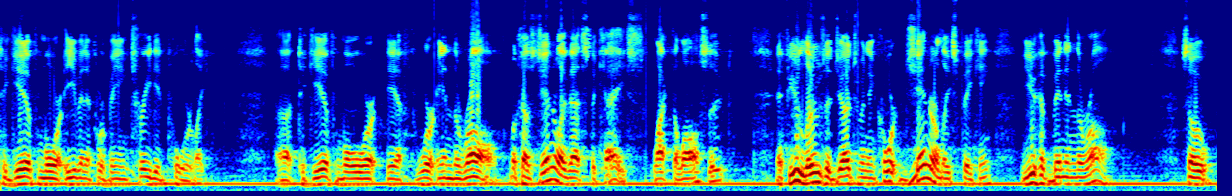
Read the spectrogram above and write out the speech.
to give more even if we're being treated poorly, uh, to give more if we're in the wrong. Because generally that's the case, like the lawsuit. If you lose a judgment in court, generally speaking, you have been in the wrong. So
